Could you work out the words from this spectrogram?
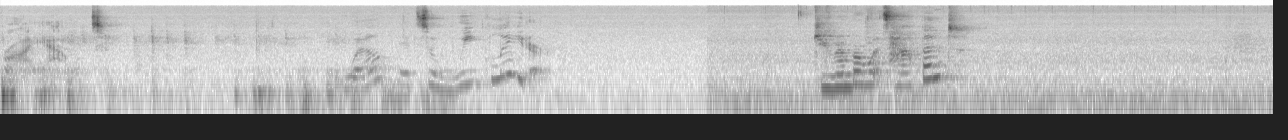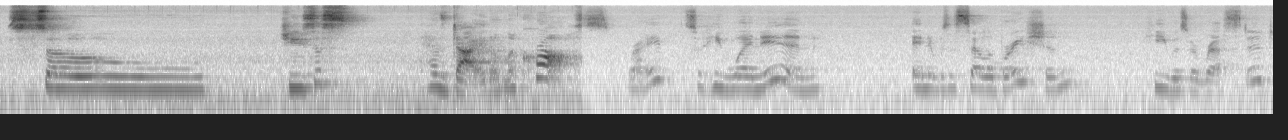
cry out. Well, it's a week later. Do you remember what's happened? So, Jesus has died on the cross, right? So he went in and it was a celebration. He was arrested.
